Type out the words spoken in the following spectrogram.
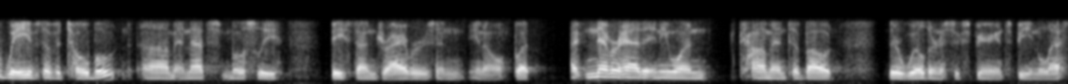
waves of a towboat, um, and that's mostly based on drivers and you know. But I've never had anyone comment about their wilderness experience being less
